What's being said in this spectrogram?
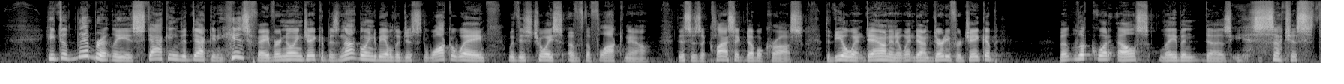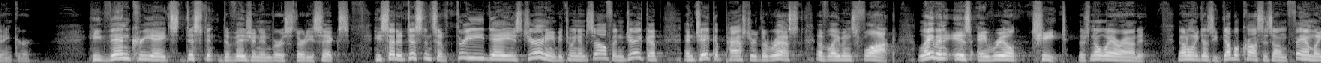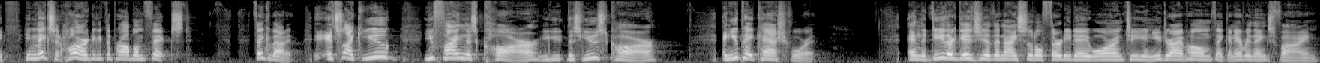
He deliberately is stacking the deck in his favor, knowing Jacob is not going to be able to just walk away with his choice of the flock now. This is a classic double cross. The deal went down, and it went down dirty for Jacob. But look what else Laban does. He is such a stinker. He then creates distant division in verse 36. He set a distance of three days' journey between himself and Jacob, and Jacob pastured the rest of Laban's flock. Laban is a real cheat. There's no way around it. Not only does he double cross his own family, he makes it hard to get the problem fixed. Think about it. It's like you, you find this car, you, this used car, and you pay cash for it. And the dealer gives you the nice little 30 day warranty, and you drive home thinking everything's fine.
